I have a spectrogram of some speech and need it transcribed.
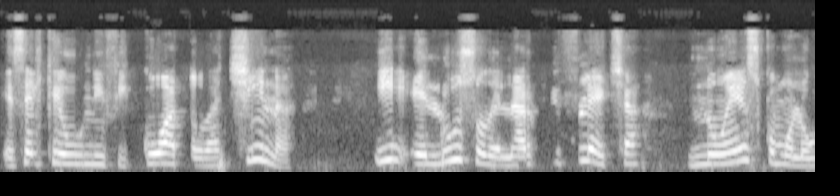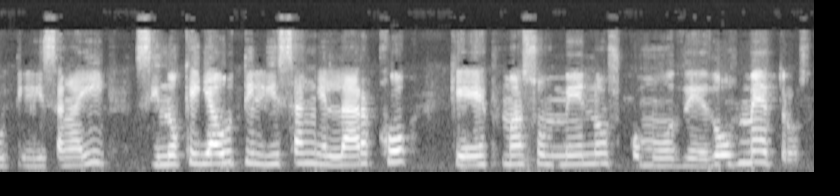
es el que unificó a toda China y el uso del arco y flecha no es como lo utilizan ahí, sino que ya utilizan el arco que es más o menos como de dos metros,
